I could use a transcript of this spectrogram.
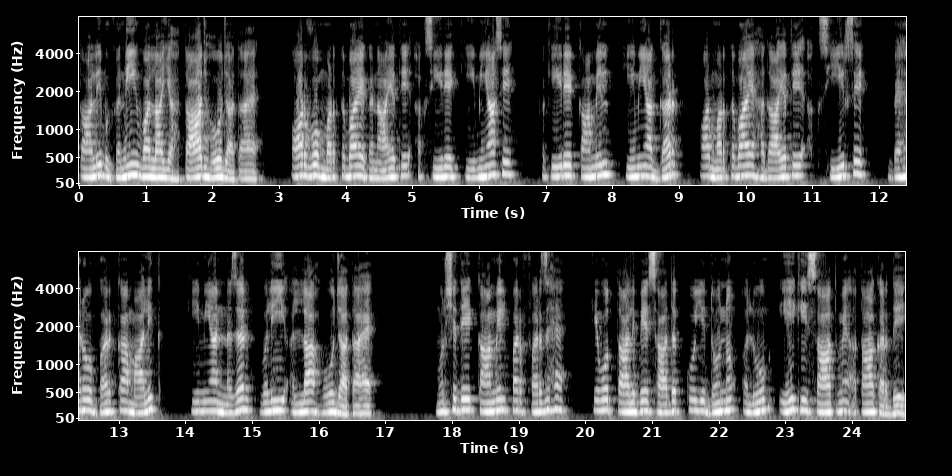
طالب غنی والا یحتاج ہو جاتا ہے اور وہ مرتبہ غنایت اکثیر کیمیا سے فقیر کامل، کیمیا گر اور مرتبہ ہدایت اکثیر سے بحر و بر کا مالک، کیمیا نظر ولی اللہ ہو جاتا ہے۔ مرشد کامل پر فرض ہے کہ وہ طالب صادق کو یہ دونوں علوم ایک ہی ساتھ میں عطا کر دے۔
